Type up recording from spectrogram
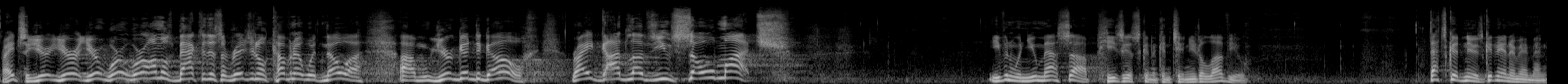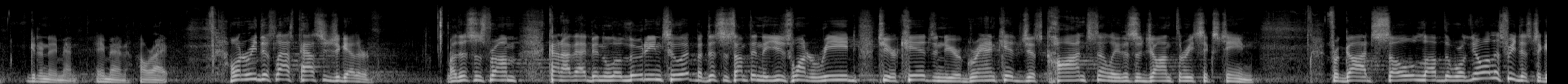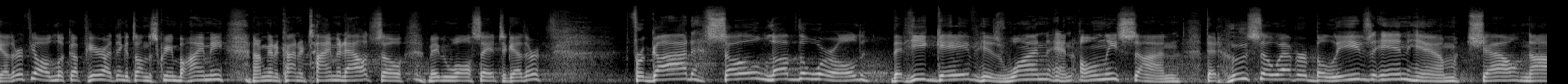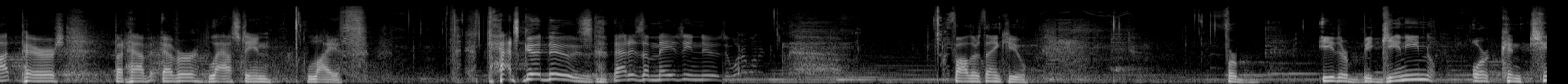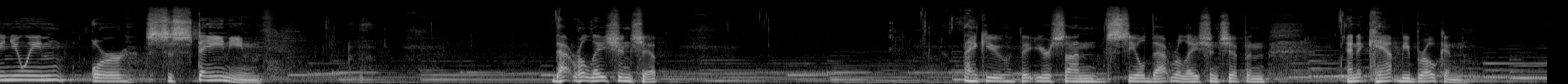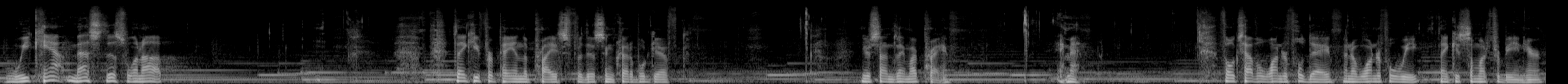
Right? So you're, you're, you're, we're, we're almost back to this original covenant with Noah. Um, you're good to go. Right? God loves you so much. Even when you mess up, He's just going to continue to love you. That's good news. Get an amen. Get an amen. Amen. All right. I want to read this last passage together. This is from kind of, I've been alluding to it, but this is something that you just want to read to your kids and to your grandkids just constantly. This is John 3 16. For God so loved the world. You know what? Let's read this together. If y'all look up here, I think it's on the screen behind me, and I'm going to kind of time it out, so maybe we'll all say it together. For God so loved the world that he gave his one and only Son, that whosoever believes in him shall not perish, but have everlasting life. That's good news. That is amazing news. And what I want to Father, thank you for either beginning or continuing or sustaining that relationship. Thank you that your son sealed that relationship and and it can't be broken. We can't mess this one up. Thank you for paying the price for this incredible gift. In your son's name I pray. Amen. Folks, have a wonderful day and a wonderful week. Thank you so much for being here.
